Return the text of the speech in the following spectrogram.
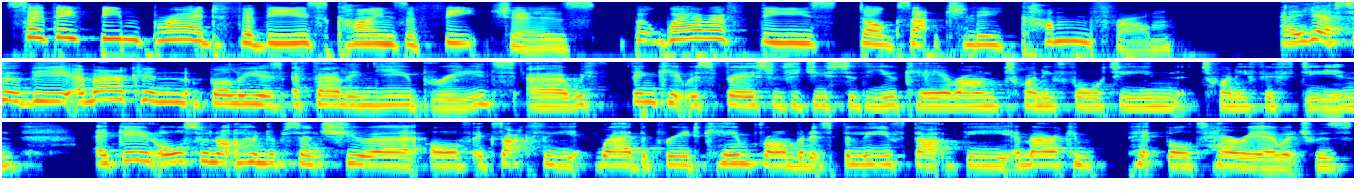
So they've been bred for these kinds of features, but where have these dogs actually come from? Uh, yeah, so the American Bully is a fairly new breed. Uh, we think it was first introduced to the UK around 2014, 2015. Again, also not 100% sure of exactly where the breed came from, but it's believed that the American Pit Bull Terrier, which was,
